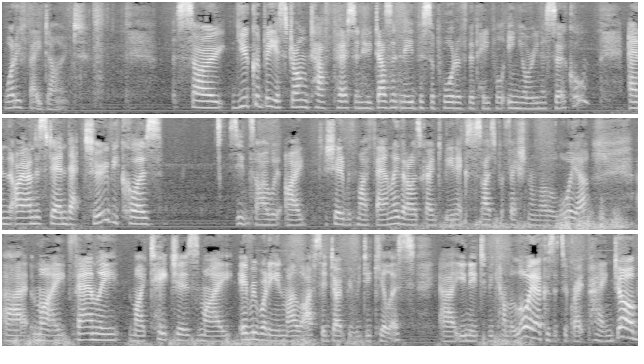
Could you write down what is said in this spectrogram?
what if they don't? So you could be a strong, tough person who doesn't need the support of the people in your inner circle. And I understand that too because since I, w- I shared with my family that I was going to be an exercise professional, not a lawyer, uh, my family, my teachers, my everybody in my life said, "Don't be ridiculous. Uh, you need to become a lawyer because it's a great paying job,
